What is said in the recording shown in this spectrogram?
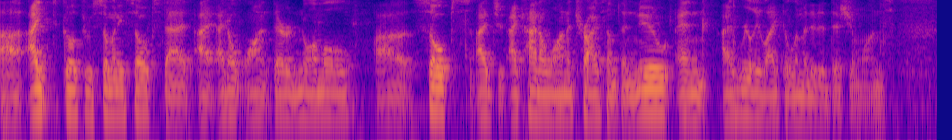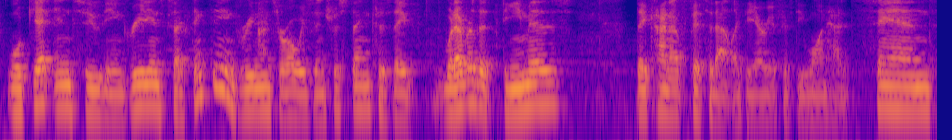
Uh, I go through so many soaps that I, I don't want their normal uh, soaps. I, I kind of want to try something new, and I really like the limited edition ones. We'll get into the ingredients because I think the ingredients are always interesting because they, whatever the theme is, they kind of fit to that. Like the Area 51 had sand,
